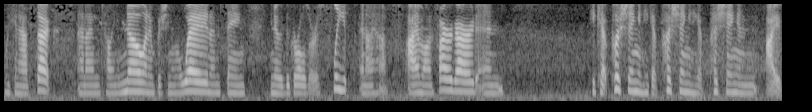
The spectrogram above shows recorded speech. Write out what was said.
we can have sex and I'm telling him no and I'm pushing him away and I'm saying, you know, the girls are asleep and I have, I'm on fire guard and he kept pushing and he kept pushing and he kept pushing and I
